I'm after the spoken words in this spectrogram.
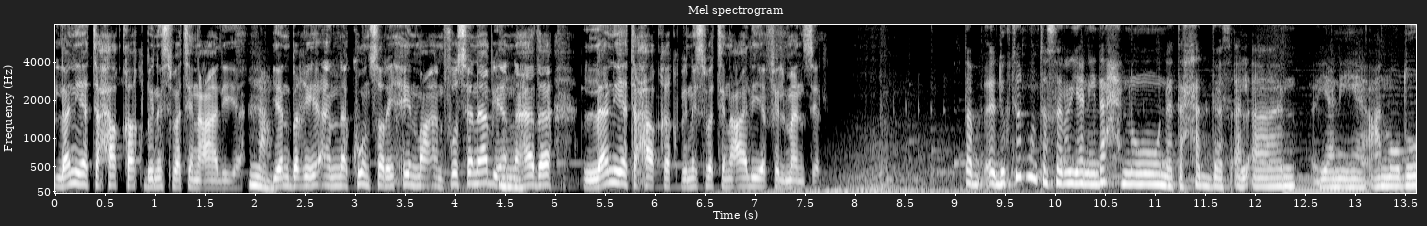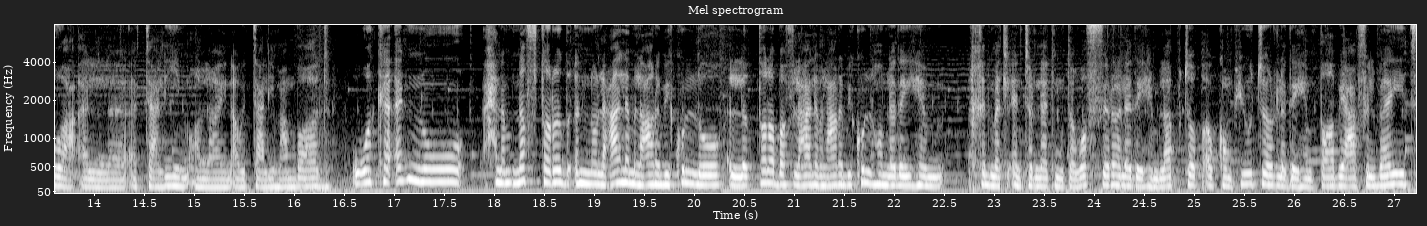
لن يتحقق بنسبة عالية. نعم. ينبغي أن نكون صريحين مع أنفسنا بأن نعم. هذا لن يتحقق بنسبة عالية في المنزل. طب دكتور منتصر يعني نحن نتحدث الآن يعني عن موضوع التعليم أونلاين أو التعليم عن بعد وكأنه إحنا نفترض أنه العالم العربي كله الطلبة في العالم العربي كلهم لديهم خدمة الإنترنت متوفرة لديهم لابتوب أو كمبيوتر لديهم طابعة في البيت.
